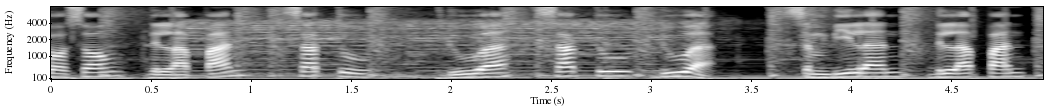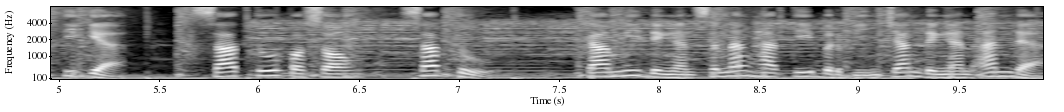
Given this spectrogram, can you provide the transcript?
081212983101. Kami dengan senang hati berbincang dengan Anda.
